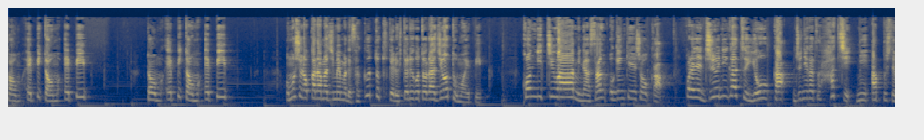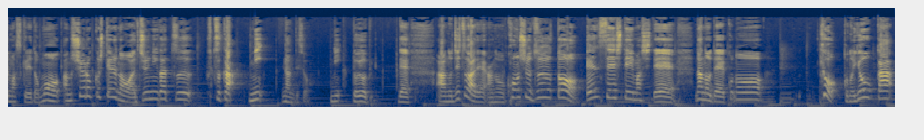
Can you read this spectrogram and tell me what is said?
トムエピトムエピ。トムエピトムエピ。面白から真面目までサクッと聞ける独り言ラジオトモエピ。こんにちは。皆さんお元気でしょうか？これで12月8日、12月8にアップしてますけれども、あの収録してるのは12月2日になんですよ。に、土曜日。で、あの、実はね、あの、今週ずっと遠征していまして、なので、この、今日、この8日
